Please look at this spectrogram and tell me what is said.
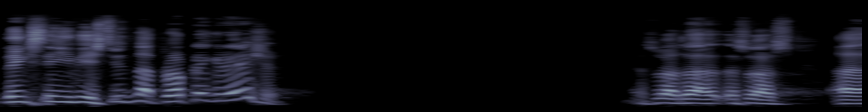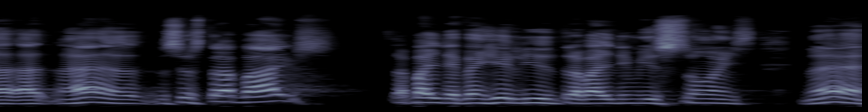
tem que ser investido na própria igreja. Nas suas, nas suas, a, a, né, nos seus trabalhos, trabalho de evangelismo, trabalho de missões, né,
